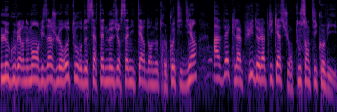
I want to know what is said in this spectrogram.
le gouvernement envisage le retour de certaines mesures sanitaires dans notre quotidien avec l'appui de l'application Tous Anti-Covid.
